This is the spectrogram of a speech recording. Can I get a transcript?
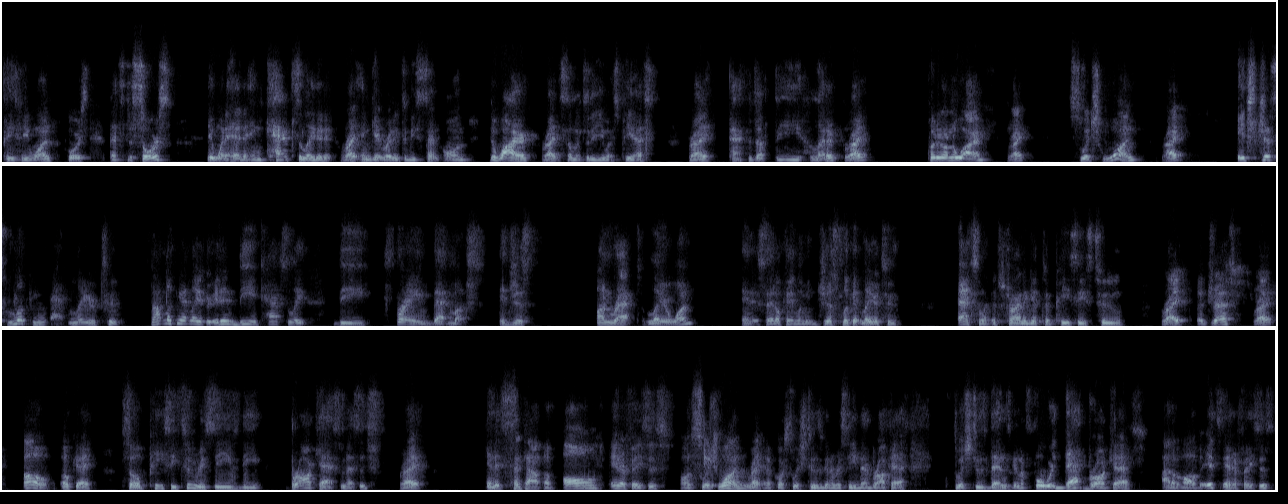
PC1, of course, that's the source. It went ahead and encapsulated it, right? And get ready to be sent on the wire, right? Similar to the USPS, right? Package up the letter, right? Put it on the wire, right? Switch one, right? It's just looking at layer two. It's not looking at layer three. It didn't de-encapsulate the frame that much. It just unwrapped layer one and it said, okay, let me just look at layer two. Excellent. It's trying to get to PC's two, right? Address, right? Oh, okay. So PC2 receives the broadcast message, right? And it's sent out of all interfaces on switch one, right? And of course, switch two is going to receive that broadcast. Switch two then is going to forward that broadcast out of all of its interfaces,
